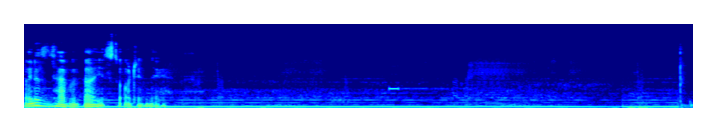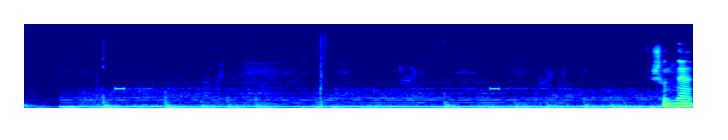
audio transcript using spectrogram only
why does it have a value stored in there? Shouldn't that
